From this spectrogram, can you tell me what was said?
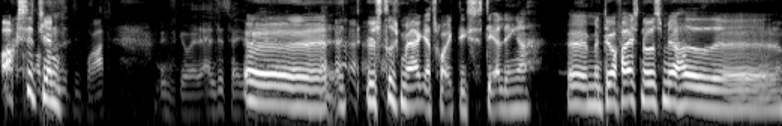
Oxygen. Vi skal jo have alle detaljerne øh, et østrisk mærke. Jeg tror ikke, det eksisterer længere. Øh, men det var faktisk noget, som jeg havde, øh,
